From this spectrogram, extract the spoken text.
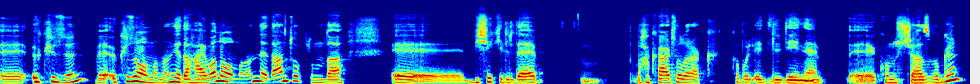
e, öküzün ve öküz olmanın ya da hayvan olmanın neden toplumda e, bir şekilde hakaret olarak kabul edildiğini e, konuşacağız bugün.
